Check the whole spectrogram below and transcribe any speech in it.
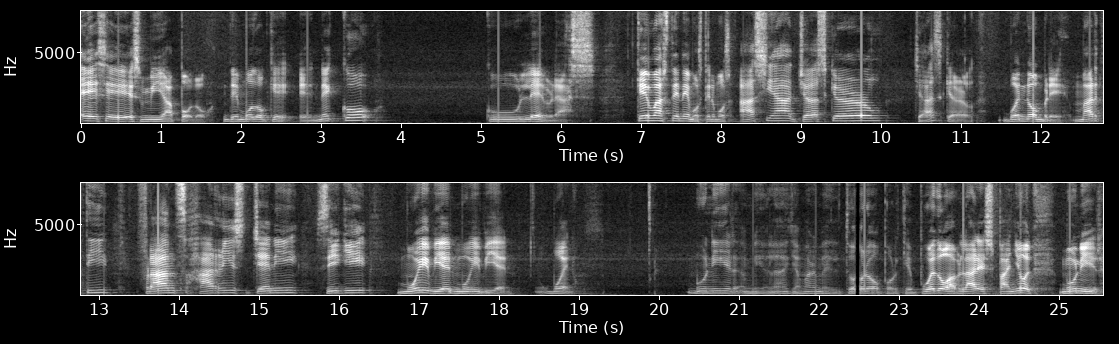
ese es mi apodo. De modo que eco culebras. ¿Qué más tenemos? Tenemos Asia, Just Girl, Just Girl. Buen nombre. Marty, Franz, Harris, Jenny, Ziggy. Muy bien, muy bien. Bueno, Munir, llamarme el toro porque puedo hablar español. Munir,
